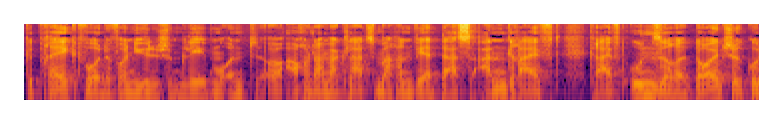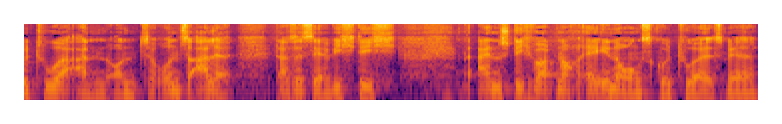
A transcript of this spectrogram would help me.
geprägt wurde von jüdischem Leben und auch nochmal klar zu machen, wer das angreift, greift unsere deutsche Kultur an und uns alle. Das ist sehr wichtig. Ein ein Stichwort noch Erinnerungskultur ist mir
